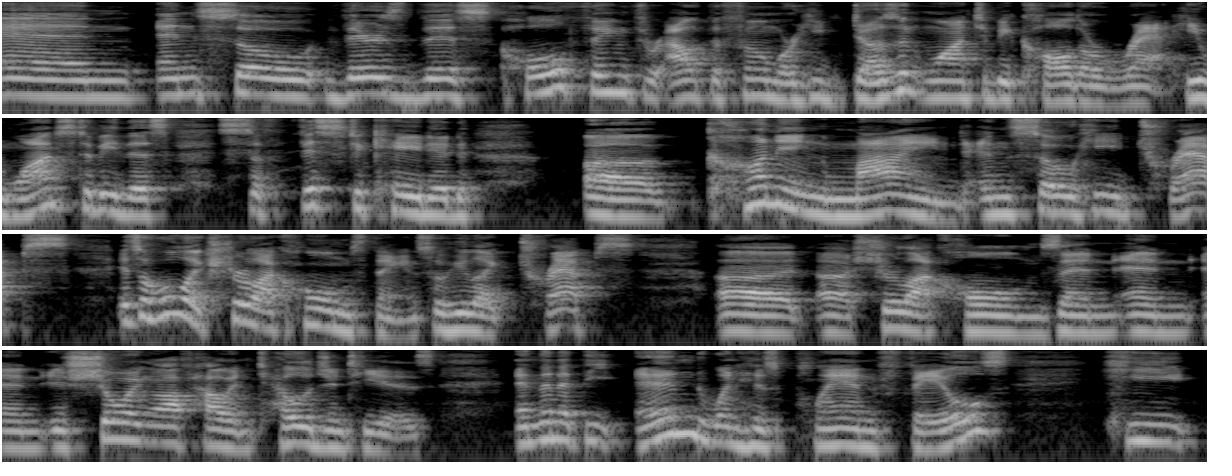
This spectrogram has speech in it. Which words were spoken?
and and so there's this whole thing throughout the film where he doesn't want to be called a rat. He wants to be this sophisticated, uh, cunning mind, and so he traps. It's a whole like Sherlock Holmes thing, and so he like traps uh, uh, Sherlock Holmes and and and is showing off how intelligent he is. And then at the end, when his plan fails, he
